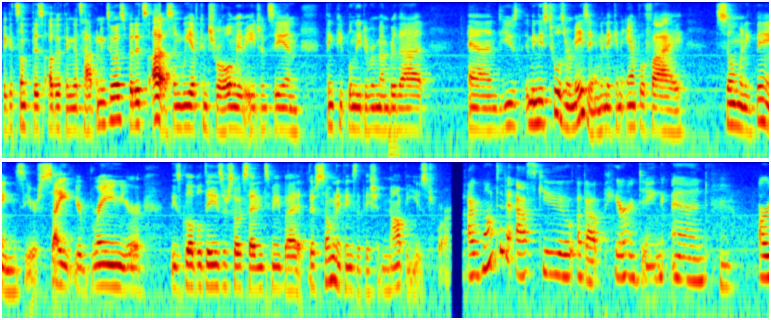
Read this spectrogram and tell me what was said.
like it's some this other thing that's happening to us, but it's us, and we have control and we have agency, and I think people need to remember that and use i mean these tools are amazing i mean they can amplify so many things your sight your brain your these global days are so exciting to me but there's so many things that they should not be used for I wanted to ask you about parenting and hmm. are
